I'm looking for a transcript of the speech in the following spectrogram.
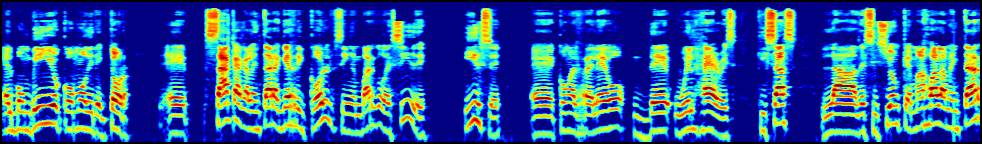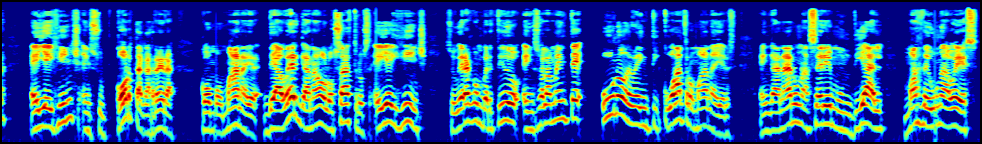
el bombillo como director. Eh, saca a calentar a Gary Cole, sin embargo decide irse eh, con el relevo de Will Harris. Quizás la decisión que más va a lamentar AJ Hinch en su corta carrera como manager de haber ganado los Astros, AJ Hinch se hubiera convertido en solamente uno de 24 managers en ganar una serie mundial más de una vez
